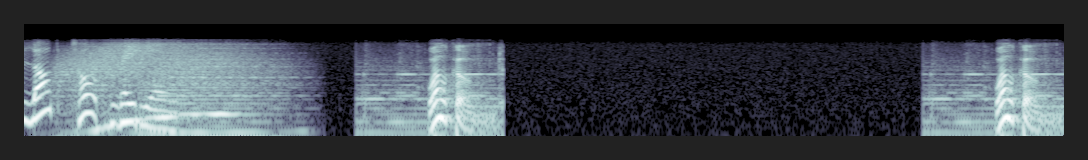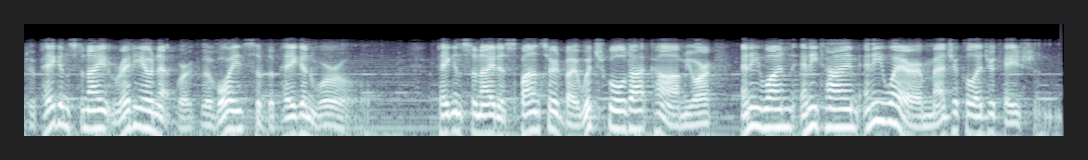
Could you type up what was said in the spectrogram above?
Blog Talk Radio. Welcome. Welcome to Pagans Tonight Radio Network, the voice of the pagan world. Pagans Tonight is sponsored by WitchSchool.com, your anyone, anytime, anywhere magical education.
